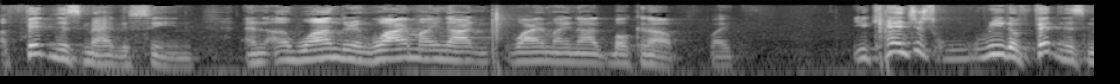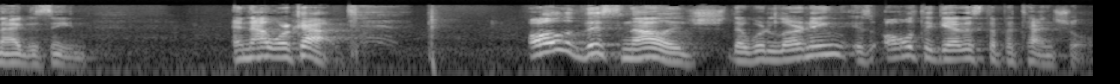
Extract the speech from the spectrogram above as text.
a fitness magazine and I'm wondering why am I not why am I not bulking up like you can't just read a fitness magazine and not work out all of this knowledge that we're learning is all to get us to potential.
